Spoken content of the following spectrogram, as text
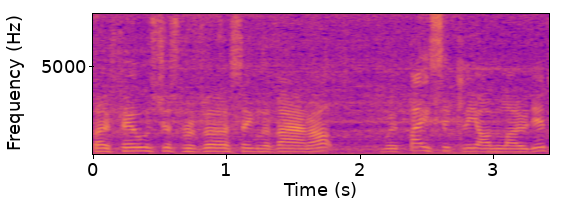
So Phil's just reversing the van up. We're basically unloaded.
